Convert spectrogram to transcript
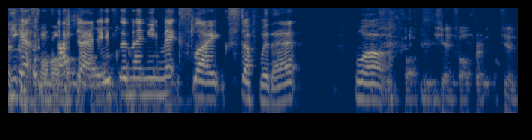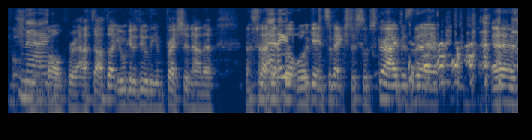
You get some sachets, and then you mix like stuff with it. What? She didn't fall for it. She didn't fall. No. fall for it. I, I thought you were going to do the impression, Hannah. I, was like, I No. thought we were getting some extra subscribers there. Um,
